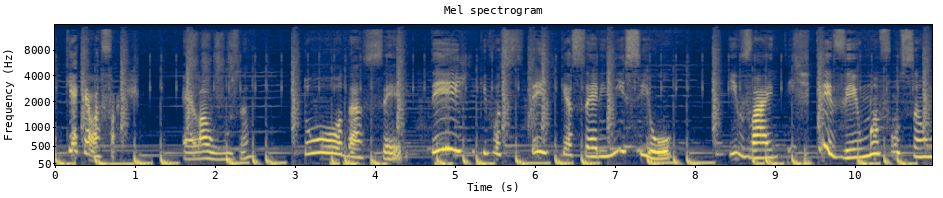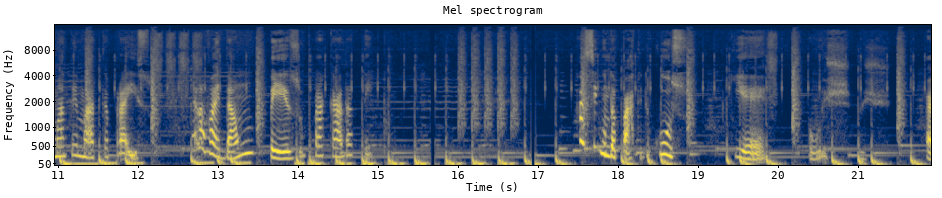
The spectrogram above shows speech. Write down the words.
O que é que ela faz? Ela usa toda a série, desde que, você, desde que a série iniciou, e vai descrever uma função matemática para isso. Ela vai dar um peso para cada tempo. A segunda parte do curso, que é os a,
